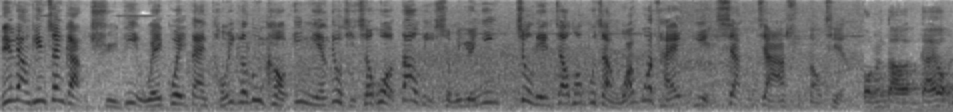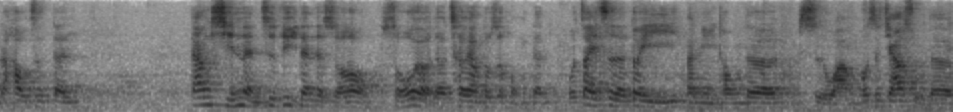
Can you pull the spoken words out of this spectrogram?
连两天站岗取缔违规，但同一个路口一年六起车祸，到底什么原因？就连交通部长王国才也向家属道歉。我们搞改我们的号志灯，当行人是绿灯的时候，所有的车辆都是红灯。我再次的对于女童的死亡或是家属的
